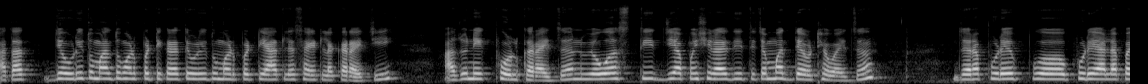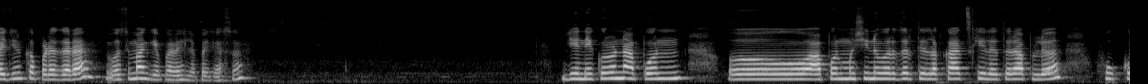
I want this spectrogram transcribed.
आता जेवढी तुम्हाला दुमडपट्टी करा तेवढी दुमडपट्टी आतल्या साईडला करायची. अजून एक फोल्ड करायचं आणि व्यवस्थित जी आपण शिलाई दिली त्याच्या मध्यावर ठेवायचं. जरा पुढे पुढे आला पाहिजे कपडा जरा व्यवस्थित मागे पण राहिला पाहिजे असं. जेणेकरून आपण आपण मशीनवर जर त्याला काच केलं तर आपलं हुक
